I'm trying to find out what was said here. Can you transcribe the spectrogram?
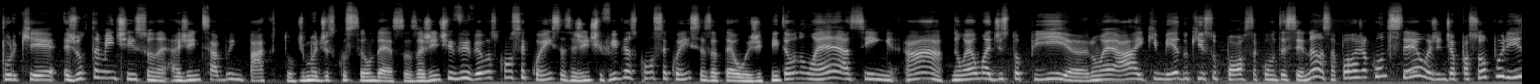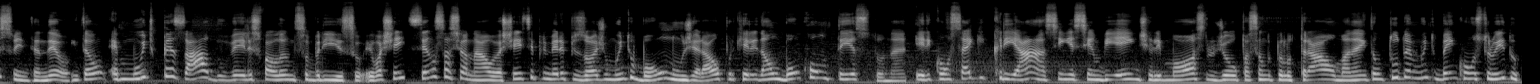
porque é justamente isso, né? A gente sabe o impacto de uma discussão dessas. A gente viveu as consequências, a gente vive as consequências até hoje. Então não é assim, ah, não é uma distopia, não é, ai, que medo que isso possa acontecer. Não, essa porra já aconteceu, a gente já passou por isso, entendeu? Então é muito pesado ver eles falando sobre isso. Eu achei sensacional, eu achei esse primeiro episódio muito bom, no geral, porque ele dá um bom contexto, né? Ele consegue criar, assim, esse ambiente, ele mostra o Joe passando pelo trauma, né? Então tudo é muito bem construído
